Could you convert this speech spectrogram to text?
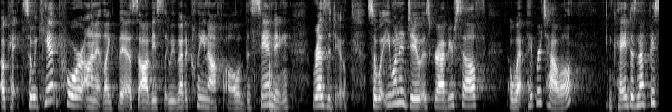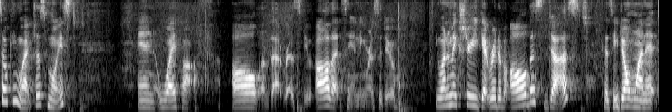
Okay, so we can't pour on it like this, obviously. We've gotta clean off all of the sanding residue. So what you wanna do is grab yourself a wet paper towel, Okay, it doesn't have to be soaking wet, just moist. And wipe off all of that residue, all that sanding residue. You wanna make sure you get rid of all this dust because you don't want it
